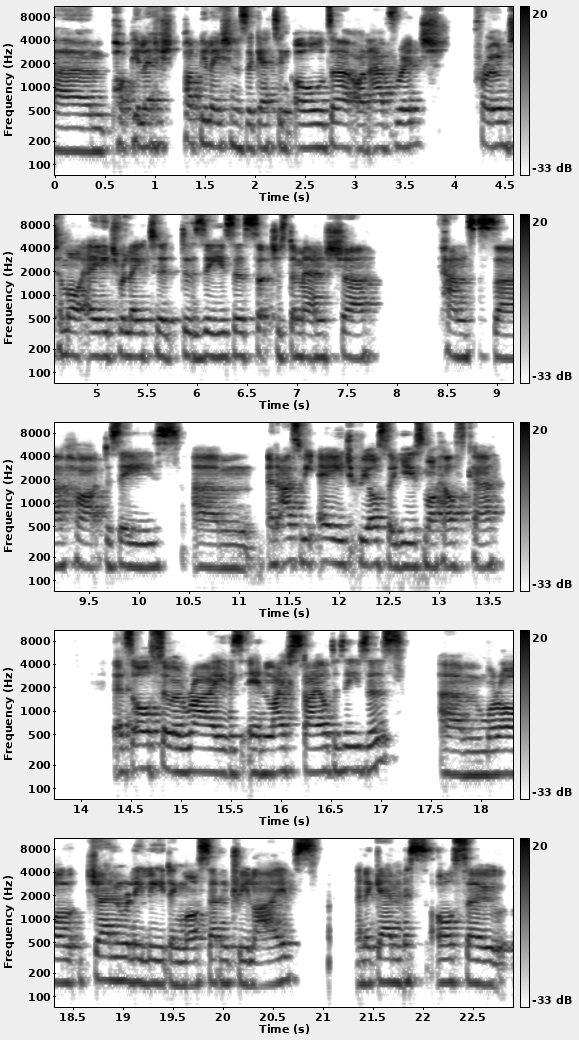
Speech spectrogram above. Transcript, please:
Um, population, populations are getting older on average, prone to more age related diseases such as dementia, cancer, heart disease. Um, and as we age, we also use more healthcare. There's also a rise in lifestyle diseases. Um, we're all generally leading more sedentary lives. And again, this also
